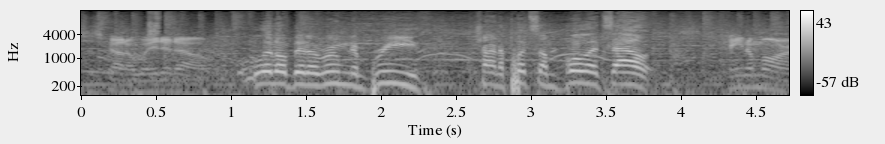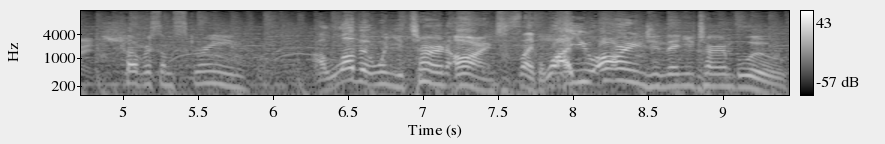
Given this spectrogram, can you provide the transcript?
just gotta wait it out. a little bit of room to breathe. Trying to put some bullets out. Paint him orange. cover some screen. I love it when you turn orange. It's like, why you orange and then you turn blue? Orange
